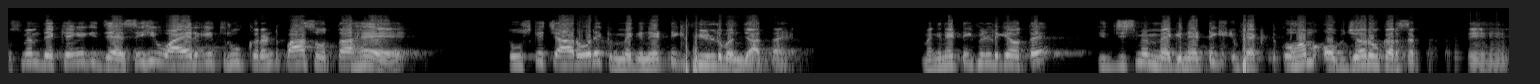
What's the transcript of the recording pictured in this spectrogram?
उसमें हम देखेंगे कि जैसे ही वायर के थ्रू करंट पास होता है तो उसके चारों ओर एक मैग्नेटिक फ़ील्ड बन जाता है। मैग्नेटिक फ़ील्ड क्या होता है? कि जिसमें मैग्नेटिक इफ़ेक्ट को हम ऑब्ज़र्व कर सकते हैं।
